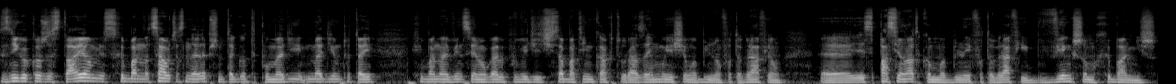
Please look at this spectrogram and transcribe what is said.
z niego korzystają. Jest chyba na cały czas najlepszym tego typu medium. medium. Tutaj chyba najwięcej mogłaby powiedzieć Sabatinka, która zajmuje się mobilną fotografią. E, jest pasjonatką mobilnej fotografii, większą chyba niż,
